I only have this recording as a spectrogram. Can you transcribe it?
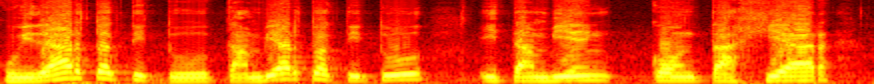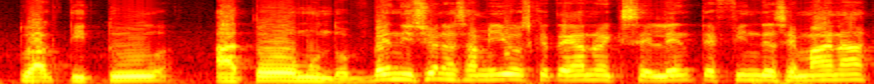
cuidar tu actitud, cambiar tu actitud y también contagiar tu actitud a todo mundo. Bendiciones amigos, que tengan un excelente fin de semana.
